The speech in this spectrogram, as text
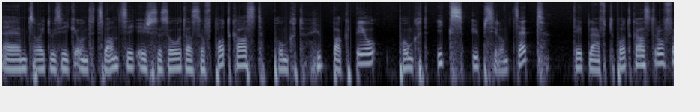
ähm, 2020 ist es so, dass auf podcast.hypacbio.xyz dort läuft der Podcast drauf.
